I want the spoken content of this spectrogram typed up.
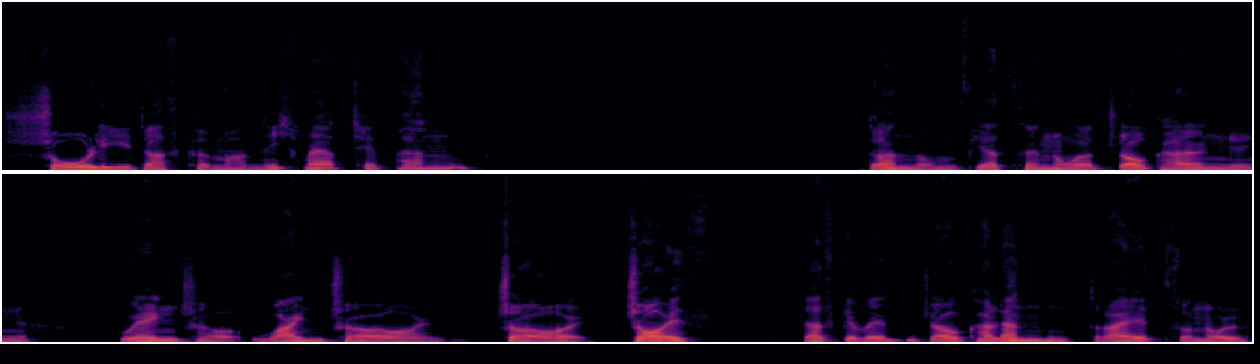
Scholi, das können wir nicht mehr tippen. Dann um 14 Uhr Joe Cullen gegen Ranger Ranger Joyce. Das gewinnt Joe Cullen 3 zu 0.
